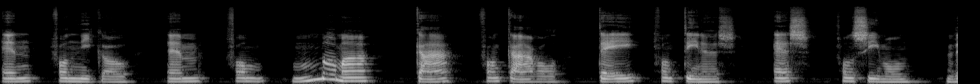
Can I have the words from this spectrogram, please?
N van Nico, M van Mama, K van Karel, T van Tinus, S van Simon, W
